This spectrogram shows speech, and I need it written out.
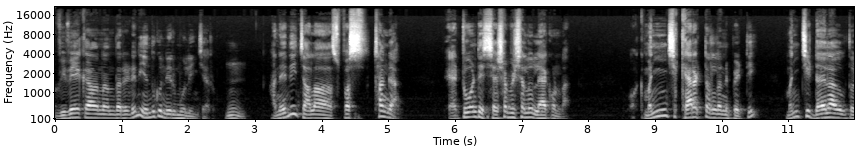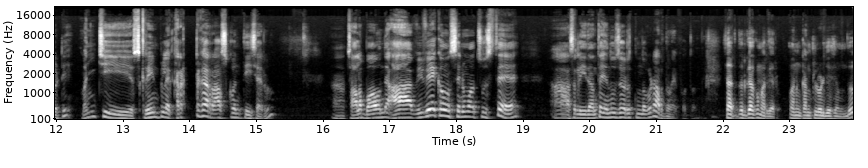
వివేకానంద రెడ్డిని ఎందుకు నిర్మూలించారు? అనేది చాలా స్పష్టంగా ఎటువంటి శశభిషలు లేకుండా ఒక మంచి క్యారెక్టర్లను పెట్టి మంచి డైలాగులతోటి మంచి స్క్రీన్ ప్లే కరెక్ట్గా రాసుకొని తీశారు. చాలా బాగుంది. ఆ వివేకం సినిమా చూస్తే అసలు ఇదంతా ఎందుకు జరుగుతుందో కూడా అర్థమైపోతుంది. సార్ దుర్గా కుమార్ గారు మనం కన్క్లూడ్ చేసే ముందు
